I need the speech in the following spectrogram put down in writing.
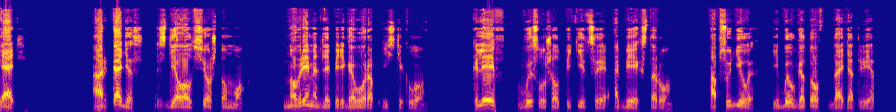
5. Аркадис сделал все, что мог, но время для переговоров истекло. Клейв выслушал петиции обеих сторон, обсудил их и был готов дать ответ.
